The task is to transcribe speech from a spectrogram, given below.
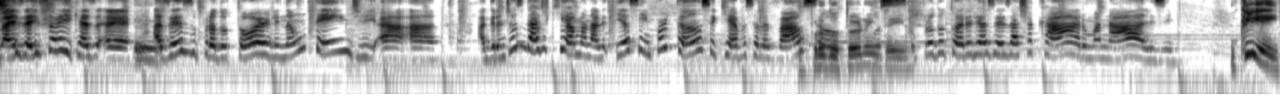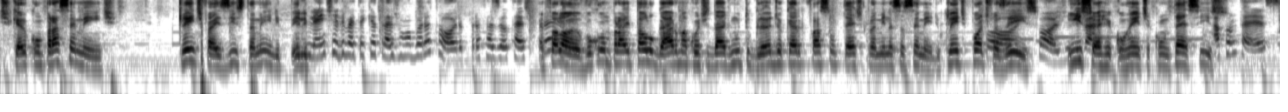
Mas é isso aí, que às, é, às vezes o produtor ele não entende a, a, a grandiosidade que é uma análise. E assim, a importância que é você levar o, O seu. produtor não o- entende. O produtor, ele às vezes acha caro uma análise. O cliente, quero comprar semente. O cliente faz isso também? Ele, O ele, cliente ele vai ter que ir atrás de um laboratório para fazer o teste para ele ele. fala, ó, eu vou comprar em tal lugar uma quantidade muito grande, eu quero que faça um teste pra mim nessa semente. O cliente pode, Pode, fazer isso? pode, ele Isso vai. é recorrente? Acontece isso? Acontece,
